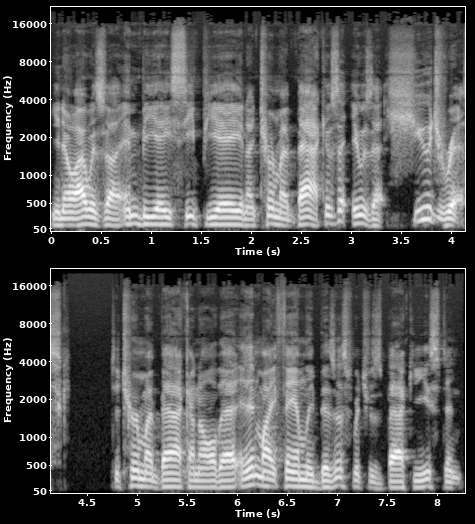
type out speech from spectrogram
you know, I was uh, MBA, CPA, and I turned my back. It was a, it was a huge risk to turn my back on all that, and then my family business, which was back east and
